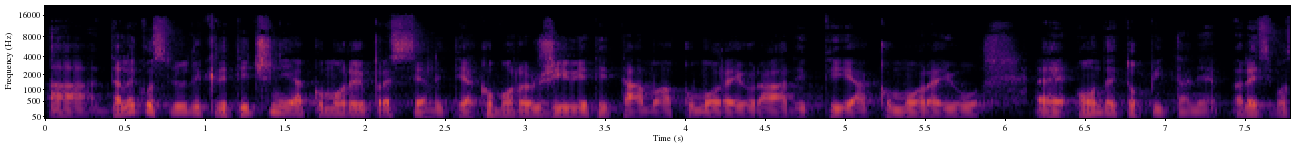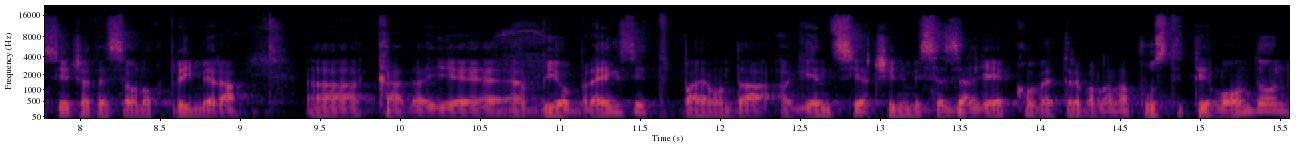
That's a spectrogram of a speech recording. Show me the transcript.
A daleko su ljudi kritičniji ako moraju preseliti, ako moraju živjeti tamo, ako moraju raditi, ako moraju, e, onda je to pitanje. Recimo, sjećate se onog primjera a, kada je a, bio Brexit, pa je onda agencija, čini mi se, za lijekove trebala napustiti London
